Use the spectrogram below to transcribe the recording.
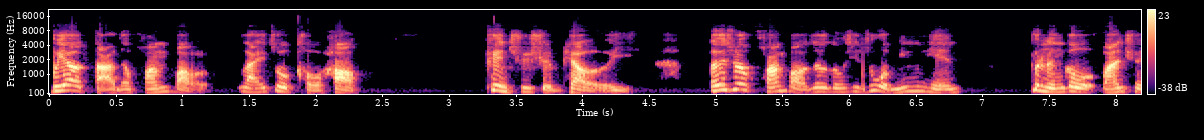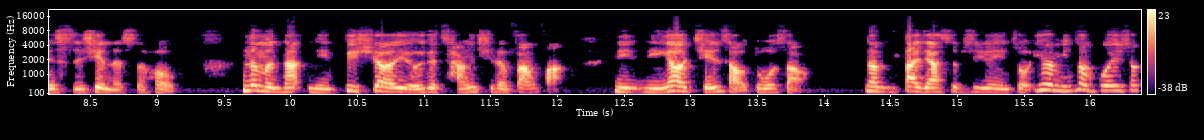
不要打着环保来做口号，骗取选票而已。而是说，环保这个东西，如果明年不能够完全实现的时候，那么那你必须要有一个长期的方法。你你要减少多少？那么大家是不是愿意做？因为民众不会说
